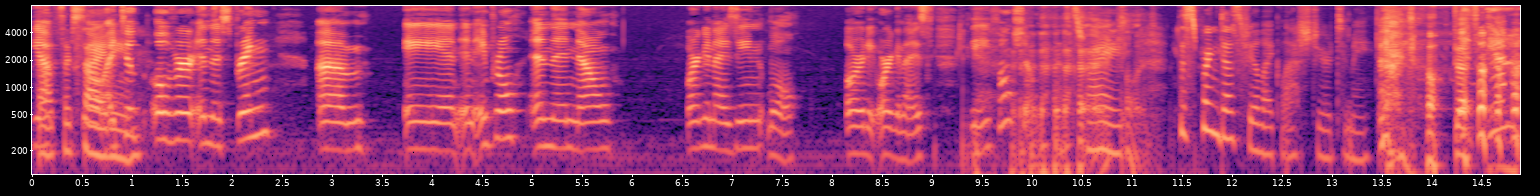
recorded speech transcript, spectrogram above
Yep. That's exciting. So I took over in the spring, um, and in April, and then now organizing. Well, already organized the fall show. That's right. Excellent. The spring does feel like last year to me. No, that's, yeah.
